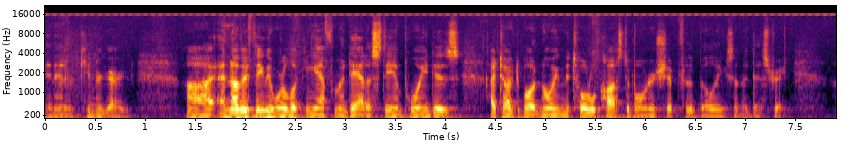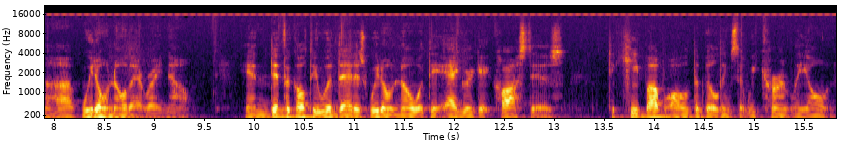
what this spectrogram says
and enter kindergarten. Uh, another thing that we're looking at from a data standpoint is I talked about knowing the total cost of ownership for the buildings in the district. Uh, we don't know that right now. And the difficulty with that is we don't know what the aggregate cost is to keep up all of the buildings that we currently own.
